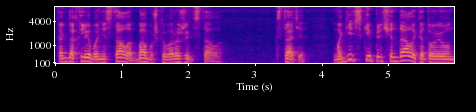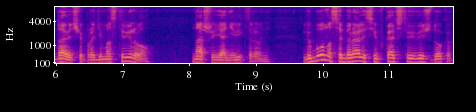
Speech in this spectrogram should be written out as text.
Когда хлеба не стало, бабушка ворожить стала. Кстати, магические причиндалы, которые он давеча продемонстрировал, нашей Яне Викторовне, любовно собирались им в качестве вещдоков,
